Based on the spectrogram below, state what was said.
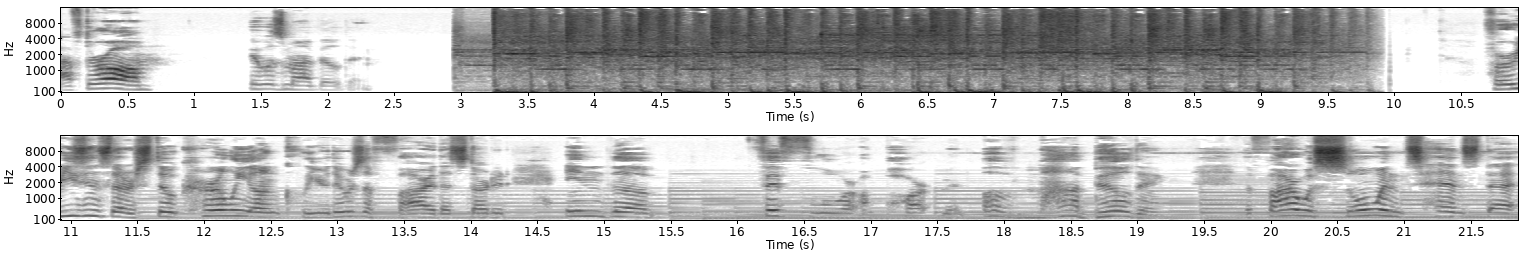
After all, it was my building. For reasons that are still currently unclear, there was a fire that started in the fifth floor apartment of my building. The fire was so intense that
